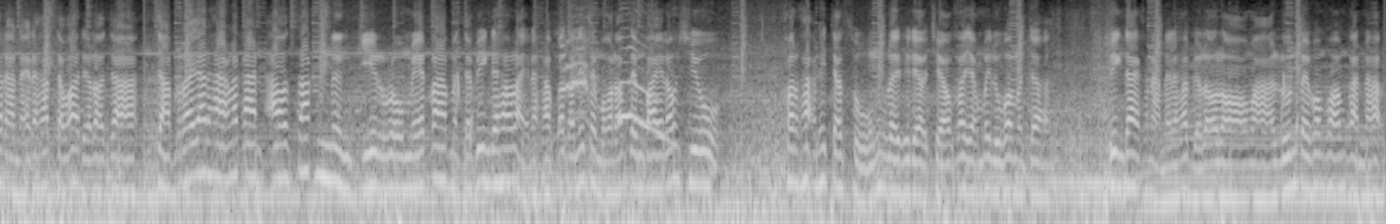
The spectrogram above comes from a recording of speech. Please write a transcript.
ขนาดไหนนะครับ แต่ว่าเดี๋ยวเราจะจับระยะทางแล้วกันเอาสัก 1 กิโลเมตรว่ามันจะวิ่งได้เท่าไหร่นะครับก็ตอนนี้ใส่หมวกกันน็อกเต็มใบแล้วชิวค่อนข้างที่จะสูงเลยทีเดียวเชียวก็ยังไม่รู้ว่ามันจะวิ่งได้ขนาดไหนนะครับ เดี๋ยวเรารอมาลุ้นไปพร้อม ๆ กันนะครับ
